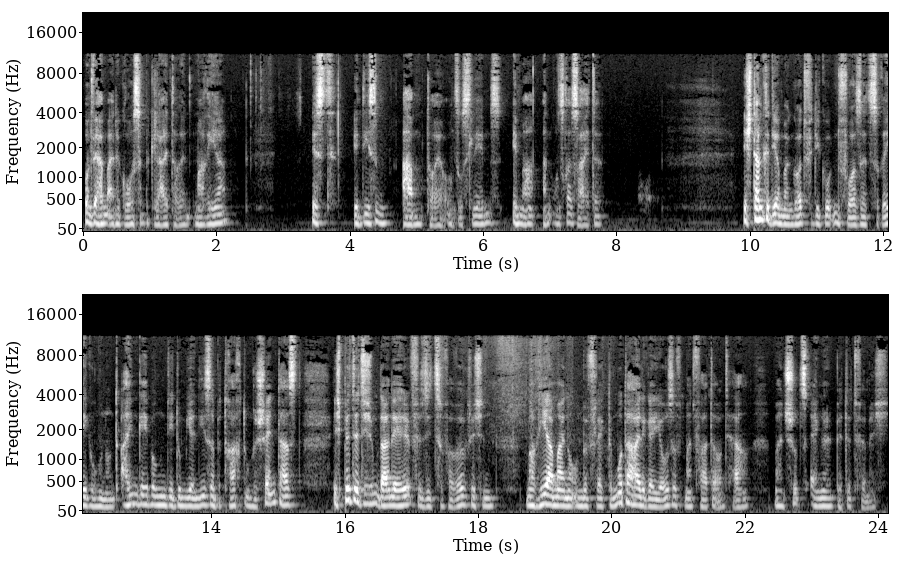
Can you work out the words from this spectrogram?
Und wir haben eine große Begleiterin. Maria ist in diesem Abenteuer unseres Lebens immer an unserer Seite. Ich danke dir, mein Gott, für die guten Vorsätze, Regungen und Eingebungen, die du mir in dieser Betrachtung geschenkt hast. Ich bitte dich um deine Hilfe, sie zu verwirklichen. Maria, meine unbefleckte Mutter, heiliger Josef, mein Vater und Herr, mein Schutzengel, bittet für mich.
